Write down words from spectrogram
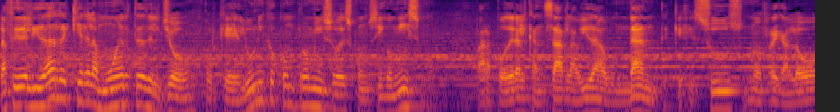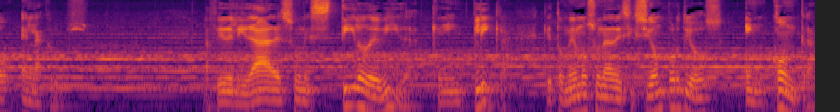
La fidelidad requiere la muerte del yo porque el único compromiso es consigo mismo para poder alcanzar la vida abundante que Jesús nos regaló en la cruz. La fidelidad es un estilo de vida que implica que tomemos una decisión por Dios en contra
